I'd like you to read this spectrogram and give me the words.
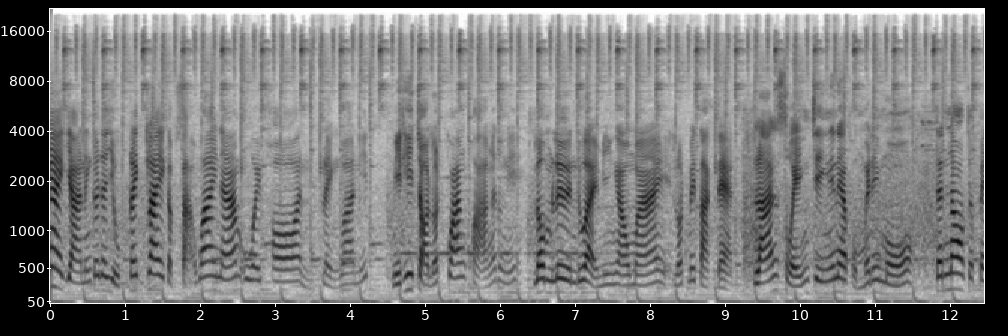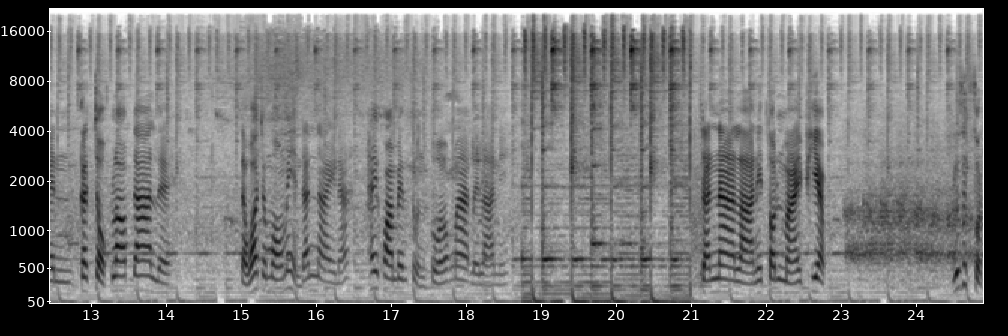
ง่ายๆ อย่างหนึ่งก็จะอยู่ใกล้ๆ กับสระว่ายน้ำอวยพร เปล่งวานิชมีที่จอดรถกว้างขวางนะตรงนี้ล่มลื่นด้วยมีเงาไม้ รถไม่ตากแดด ร้านสวยจริงๆนี่เนี่ยผมไม่ได้โม้ด้านนอกจะเป็นกระจกรอบด้านเลย แต่ว่าจะมองไม่เห็นด้านในนะ ให้ความเป็นส่วนตัวมากๆเลยร้านนี้ ด้านหน้าร้านนี่ต้นไม้เพียบ รู้สึกสด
